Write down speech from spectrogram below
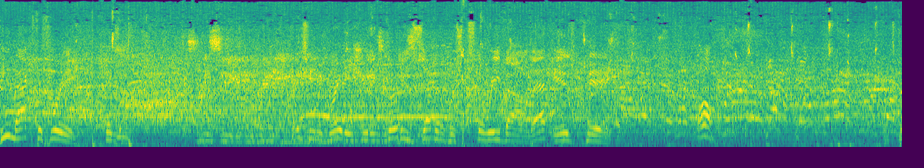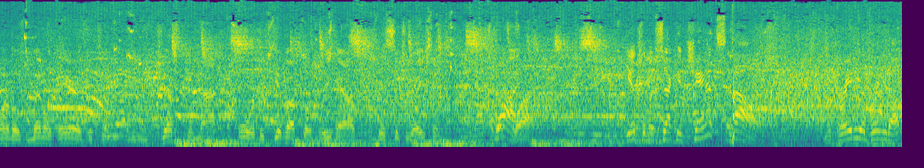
T-Mac for three. Big one. Tracy McGrady shooting 37% the rebound. That is big. Oh, one of those mental errors that you, you just cannot afford to give up those rebounds in this situation. And that's, and that's why. why. Gives them a second chance. Fouls. McGrady will bring it up.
